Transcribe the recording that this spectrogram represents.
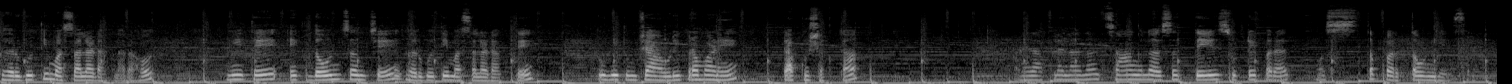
घरगुती मसाला टाकणार आहोत. मी इथे एक दोन चमचे घरगुती मसाला टाकते. तुम्ही तुमच्या आवडीप्रमाणे टाकू शकता. आणि आपल्याला ना चांगलं असं तेल सुटेपर्यंत मस्त परतवून घ्यायचं.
